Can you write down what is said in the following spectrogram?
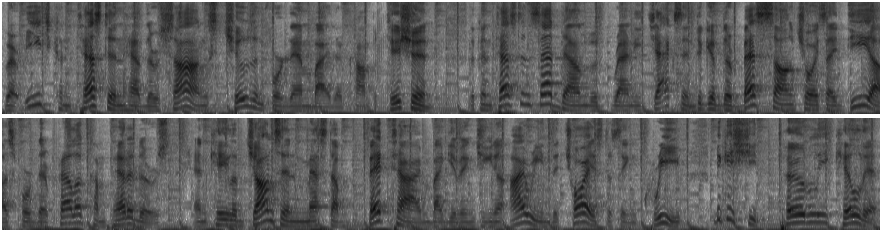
where each contestant had their songs chosen for them by their competition. The contestants sat down with Randy Jackson to give their best song choice ideas for their fellow competitors, and Caleb Johnson messed up big time by giving Jena Irene the choice to sing Creep because she totally killed it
